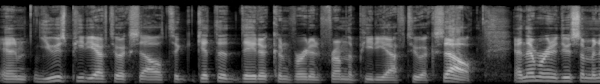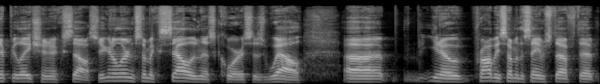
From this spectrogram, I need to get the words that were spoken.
and use PDF2XL to get the data converted from the PDF to Excel. And then we're going to do some manipulation in Excel. So you're going to learn some Excel in this course as well. Uh, you know, probably some of the same stuff that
